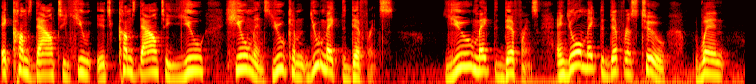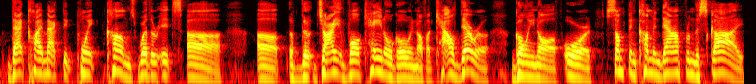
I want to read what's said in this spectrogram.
it comes down to you. It comes down to you humans. You can you make the difference. You make the difference, and you'll make the difference too when that climactic point comes. Whether it's uh uh, the giant volcano going off, a caldera going off, or something coming down from the sky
